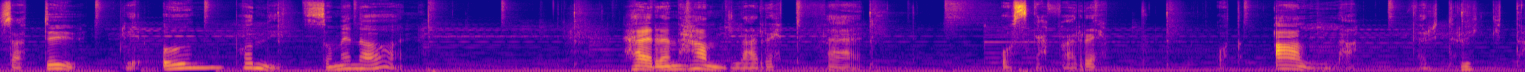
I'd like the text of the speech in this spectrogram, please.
så att du blir ung på nytt som en örn. Herren handlar rättfärdigt och skaffar rätt alla förtryckta.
